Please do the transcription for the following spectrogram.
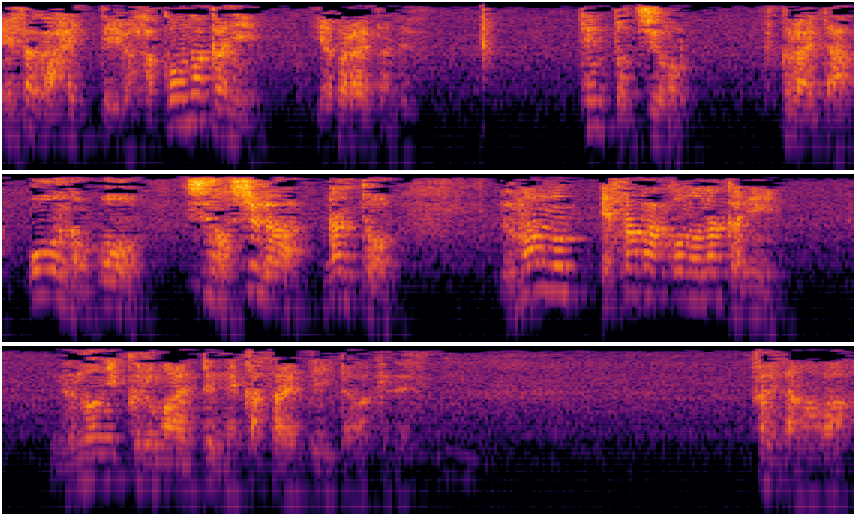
餌が入っている箱の中に破られたんです。天と地を作られた王の王主の主がなんと馬の餌箱の中に布にくるまれて寝かされていたわけです。神様は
